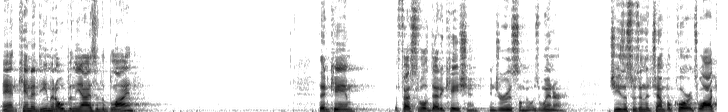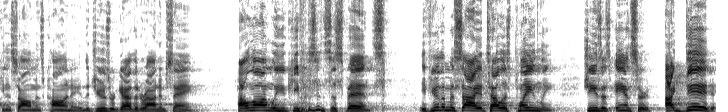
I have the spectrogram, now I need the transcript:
And can a demon open the eyes of the blind? Then came the festival of dedication in Jerusalem. It was winter. Jesus was in the temple courts walking in Solomon's colonnade, and the Jews were gathered around him saying, How long will you keep us in suspense? If you're the Messiah, tell us plainly. Jesus answered, I did.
